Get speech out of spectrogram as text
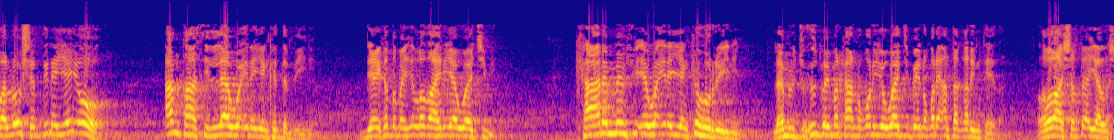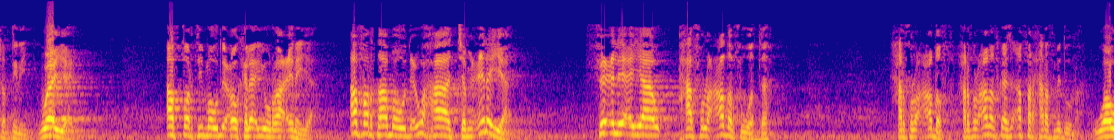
waa loo shardinayey oo antaasi laa waa inayan ka dambaynin. Haddii ay ka dambaysa in la daahiriyaa waajibi kaana manfi ee waa inayan ka horraynin laamuljuxuud bay markaa noqonayo waajib bay noqonay anta qarinteeda. Labadaas shardi ayaa la shardinaya waa yahay. Afartii mawdic oo kale ayuu raacinayaa afartaa mawdic waxaa jamcinaya. Ficli ayaa xarfulcadaf wata. Xarfulcadaf xarfulcadafkaasi afar xaraf miduna wow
